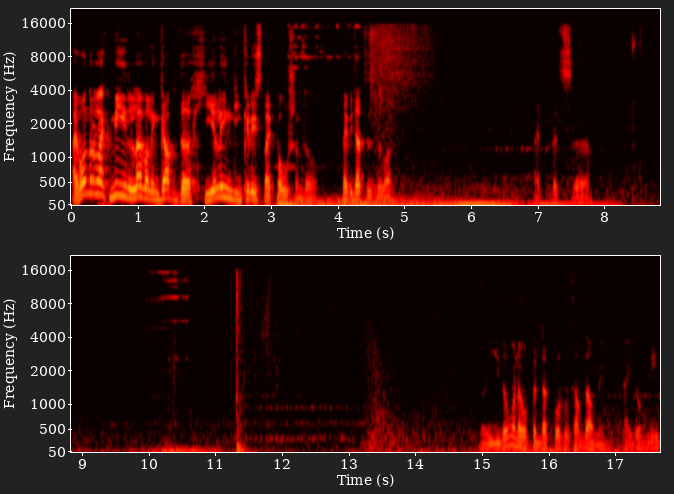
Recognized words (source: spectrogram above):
I wonder, like me leveling up the healing increased my potion though. Maybe that is the one. Right, let's. Uh... No, you don't want to open that portal. Calm down, man. I don't need.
